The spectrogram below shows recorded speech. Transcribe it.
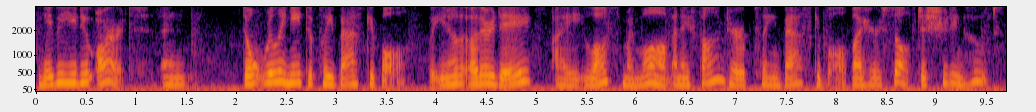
Maybe you do art and don't really need to play basketball. But you know, the other day I lost my mom and I found her playing basketball by herself, just shooting hoops.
